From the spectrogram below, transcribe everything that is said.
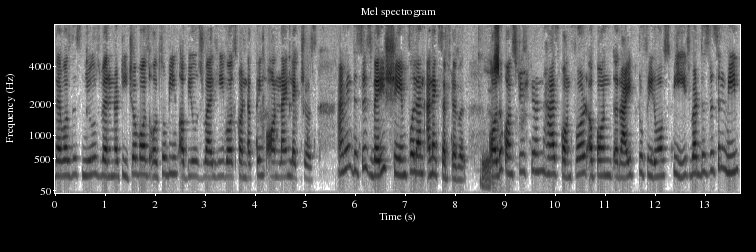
there was this news wherein a teacher was also being abused while he was conducting online lectures. I mean, this is very shameful and unacceptable. Yes. Although Constitution has conferred upon the right to freedom of speech, but this doesn't mean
